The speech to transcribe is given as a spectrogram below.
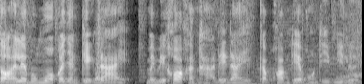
ต่อให้เล่นมั่วๆก็ยังเก่งได้ ไม่มีข้อขังขาใดๆ กับความเทพของทีมนี้เลย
